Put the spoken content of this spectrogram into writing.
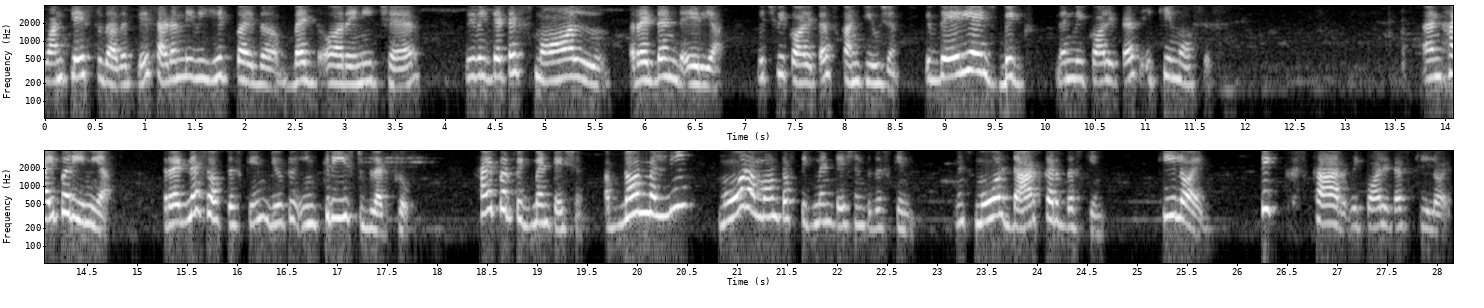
one place to the other place suddenly we hit by the bed or any chair we will get a small reddened area which we call it as contusion if the area is big then we call it as ecchymosis and hyperemia redness of the skin due to increased blood flow hyperpigmentation abnormally more amount of pigmentation to the skin means more darker the skin keloid, thick scar, we call it as keloid.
